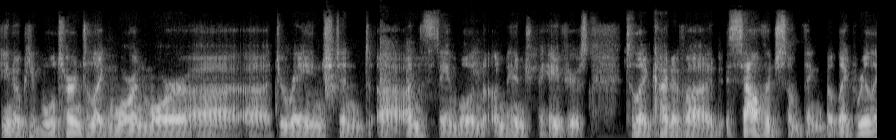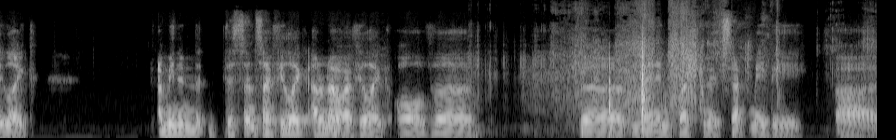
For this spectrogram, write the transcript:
you know people will turn to like more and more uh, uh, deranged and uh, unstable and unhinged behaviors to like kind of uh, salvage something. But like really like i mean in this sense i feel like i don't know i feel like all of the the men in question except maybe uh,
